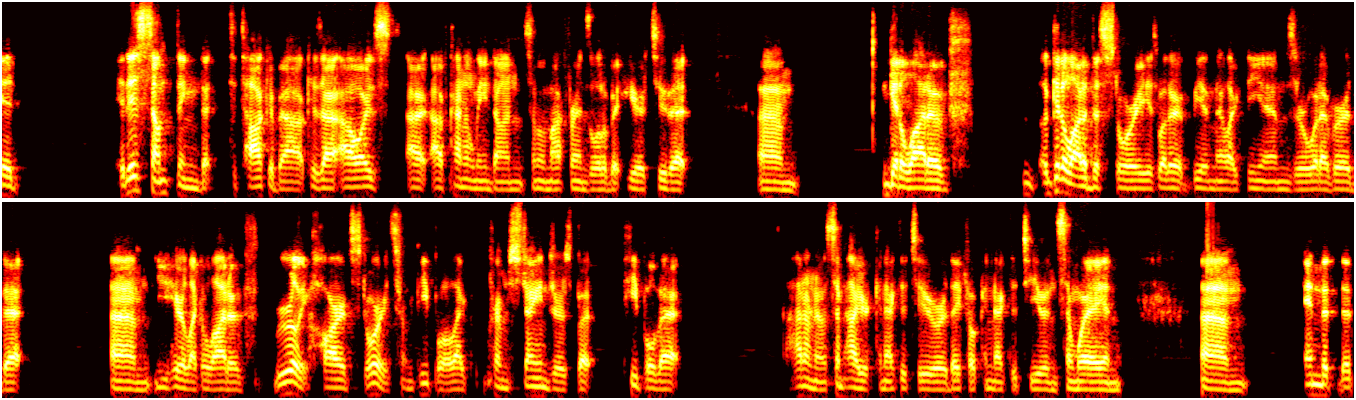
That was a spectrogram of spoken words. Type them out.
it it is something that to talk about because I, I, always I, have kind of leaned on some of my friends a little bit here too that um, get a lot of get a lot of the stories whether it be in their like DMs or whatever that um, you hear like a lot of really hard stories from people like from strangers but people that I don't know somehow you're connected to or they feel connected to you in some way and um, and the, the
